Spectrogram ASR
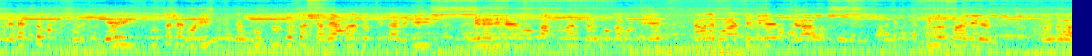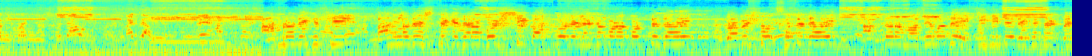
মানে ব্যক্ত এই প্রত্যাশা করি খুব দ্রুততার সাথে আমাদের যৌক্তিক দাবিটি মেনে নেবে এবং বাস্তবায়ন করে প্রজ্ঞাপন দিয়ে আমাদের পড়ার টেবিলে এরা সুযোগ করে দিবেন। আমরা দেখেছি বাংলাদেশ থেকে যারা বৈশ্বিক অঙ্গনে লেখাপড়া করতে যায়, গবেষক হতে যায়, আপনারা মাঝে মাঝে টিভিতে দেখে থাকবেন,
